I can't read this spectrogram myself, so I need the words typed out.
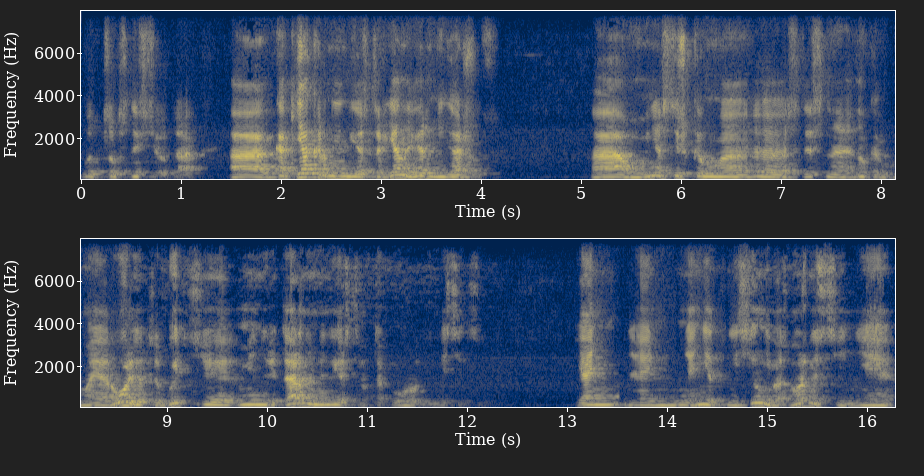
вот, собственно, все, да. А, как якорный инвестор я, наверное, не гожусь. А у меня слишком, соответственно, ну, как бы моя роль – это быть миноритарным инвестором такого рода инвестиций. Я, у меня нет ни сил, ни возможностей, ни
